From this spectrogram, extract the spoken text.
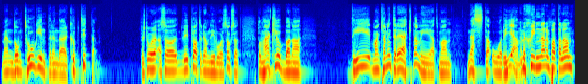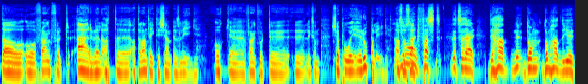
Men de tog inte den där kupptiteln. Förstår du? Alltså, vi pratade om det i våras också, att de här klubbarna, det, man kan inte räkna med att man nästa år igen Ja, men skillnaden på Atalanta och, och Frankfurt är väl att eh, Atalanta gick till Champions League och eh, Frankfurt eh, eh, liksom kör på i Europa League. Alltså jo, så här, fast det, så här, det hade, nu, de, de hade ju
